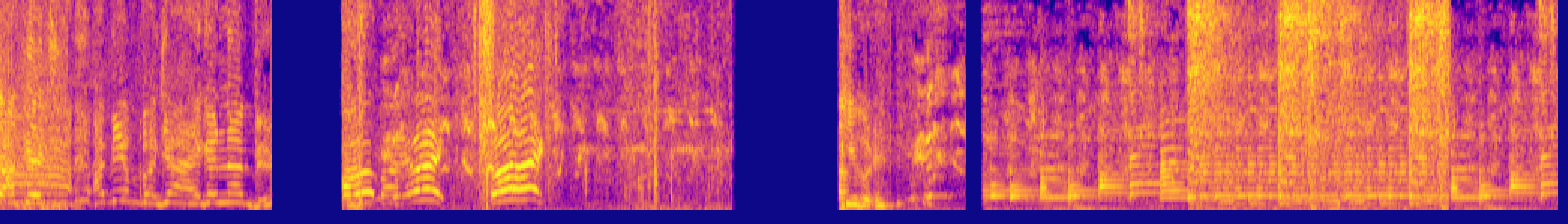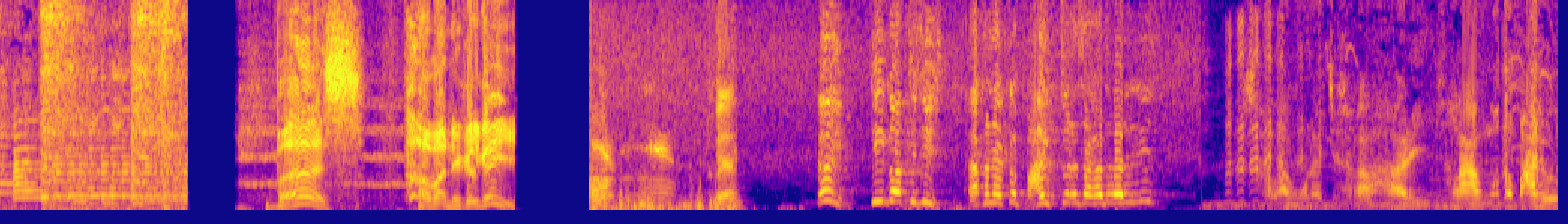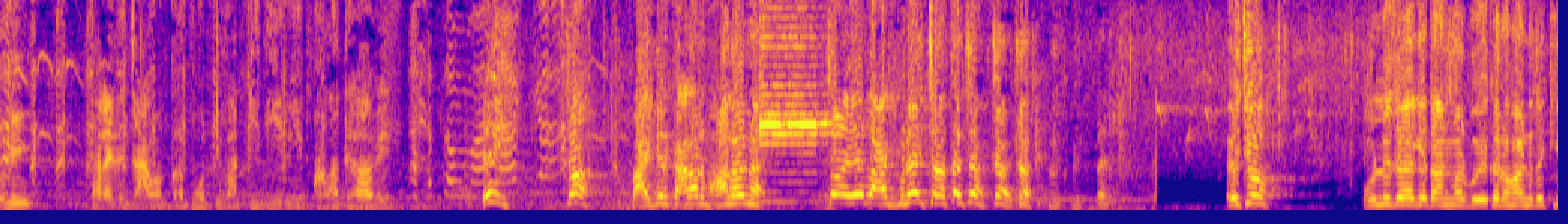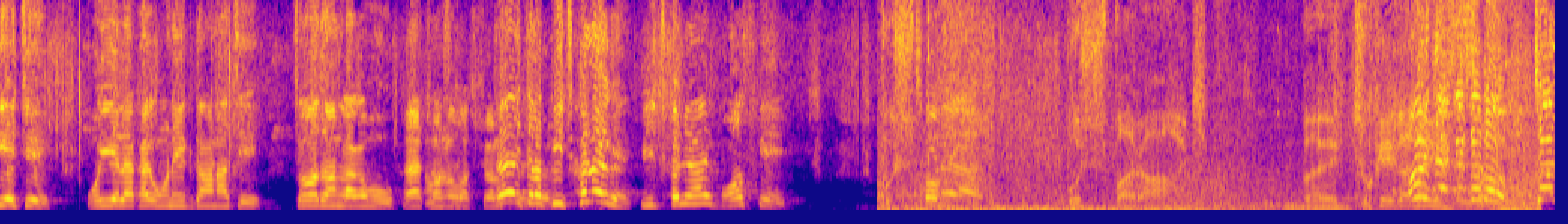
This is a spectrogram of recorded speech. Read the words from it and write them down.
দাম পেয়েছি আমি মজা আয়গা না কি হাওয়া নিকল গই। কি করতেছিস? এখন একটা বাইক তোরা চাকাতে পারিস? শালা মনে হচ্ছে শালা হাড়ি। শালা আমিও তো পারুনি শালা এদের জামা করে পট্টি পাট্টি দিয়ে নিয়ে পালাতে হবে। এই চ বাইকের কালার ভালো না চ এ লাগবে না এই চ চ চ চ চ এই চ অন্য জায়গায় গিয়ে দান মারবো এখানে হয় না তো কি হয়েছে ওই এলাকায় অনেক দান আছে চ দান লাগাবো চলো বস, চলো। এই তোরা পিছনে গে পিছনে আয় বস কে पुष्प পিছনে আয় पुष्पराज मैं झुकेगा ওই नहीं দেখে টোটো চল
